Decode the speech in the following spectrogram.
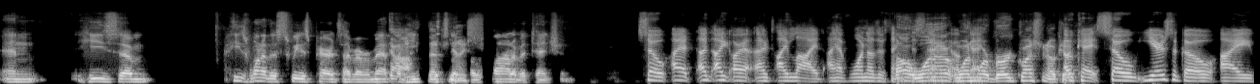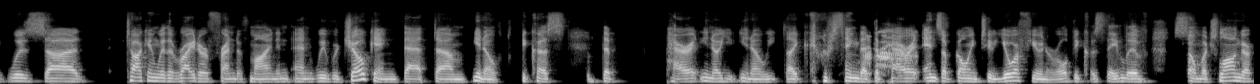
And he's um he's one of the sweetest parrots I've ever met. Ah, but he that's nice. a lot of attention. So I, I, I, I, I lied. I have one other thing. oh, to one say. one Okay. more bird question. Okay. Okay. So years ago, I was uh, talking with a writer friend of mine, and, and we were joking that um, you know because the parrot, you know, you, you know, like I was saying that the parrot ends up going to your funeral because they live so much longer.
